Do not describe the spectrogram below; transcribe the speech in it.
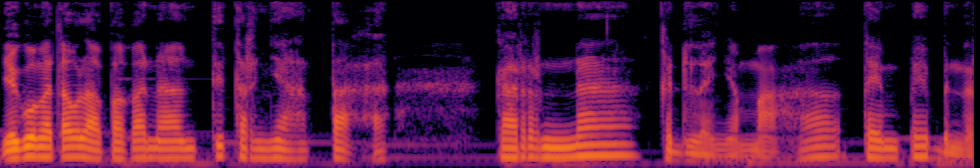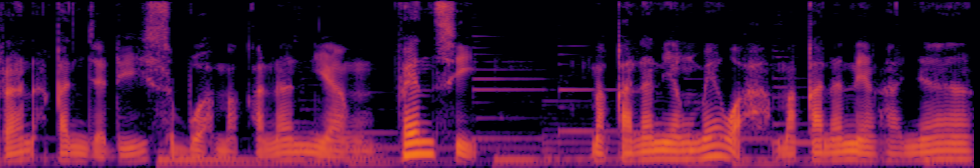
ya gue nggak tahu lah apakah nanti ternyata karena kedelainya mahal, tempe beneran akan jadi sebuah makanan yang fancy, makanan yang mewah, makanan yang hanya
